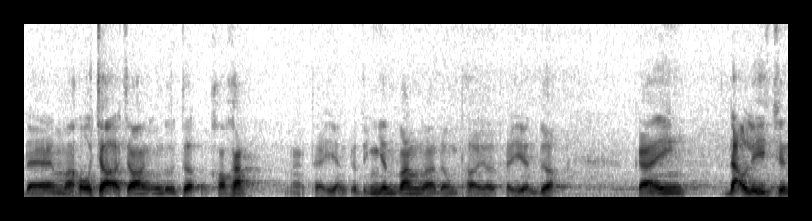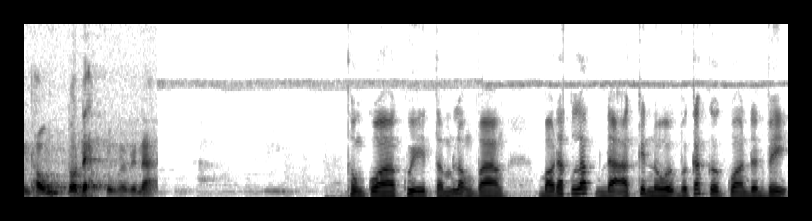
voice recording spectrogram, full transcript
để mà hỗ trợ cho những đối tượng khó khăn, à, thể hiện cái tính nhân văn và đồng thời thể hiện được cái đạo lý truyền thống tốt đẹp của người Việt Nam. Thông qua quỹ tấm lòng vàng, báo Đắk Lắk đã kết nối với các cơ quan đơn vị,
